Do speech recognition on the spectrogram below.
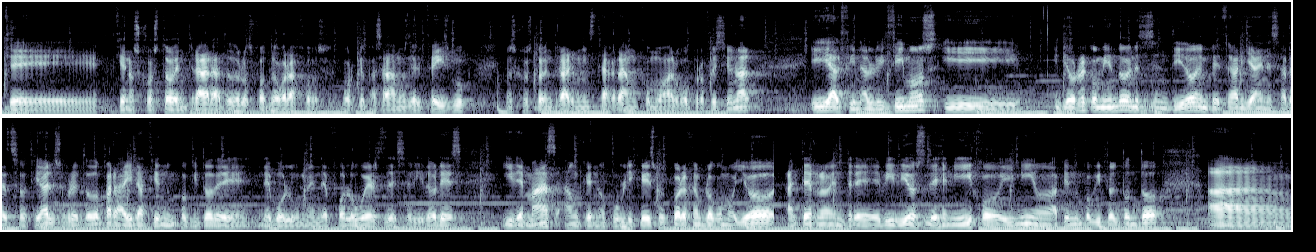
que, nos costó entrar a todos los fotógrafos porque pasábamos del Facebook, nos costó entrar en Instagram como algo profesional y al final lo hicimos y yo recomiendo en ese sentido empezar ya en esa red social, sobre todo para ir haciendo un poquito de, volumen de followers, de seguidores y demás, aunque no publiquéis, pues por ejemplo como yo, alterno entre vídeos de mi hijo y mío haciendo un poquito el tonto a,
